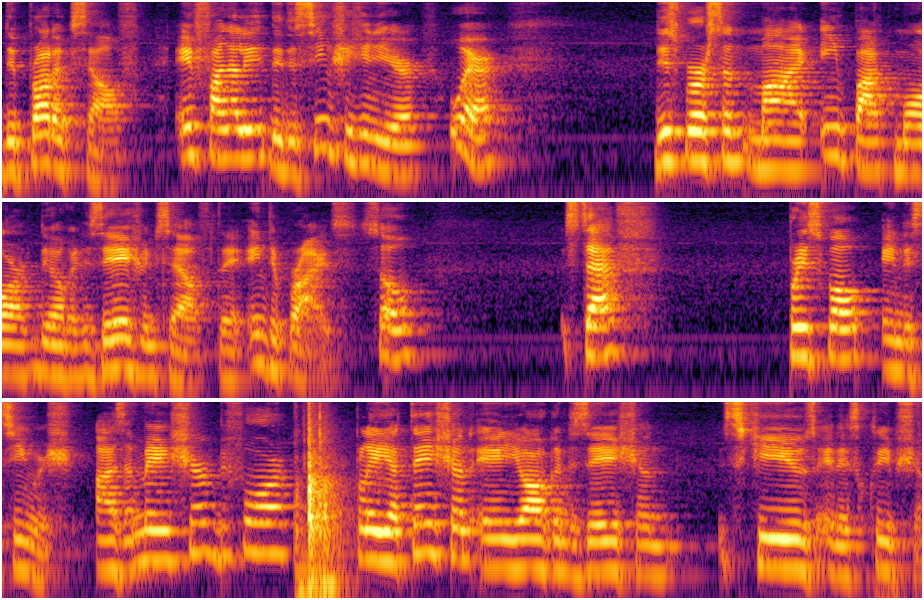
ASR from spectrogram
the product itself. And finally, the distinguished engineer where this person might impact more the organization itself, the enterprise. So staff principal and distinguish. As I mentioned before, pay attention in your organization skills and description.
